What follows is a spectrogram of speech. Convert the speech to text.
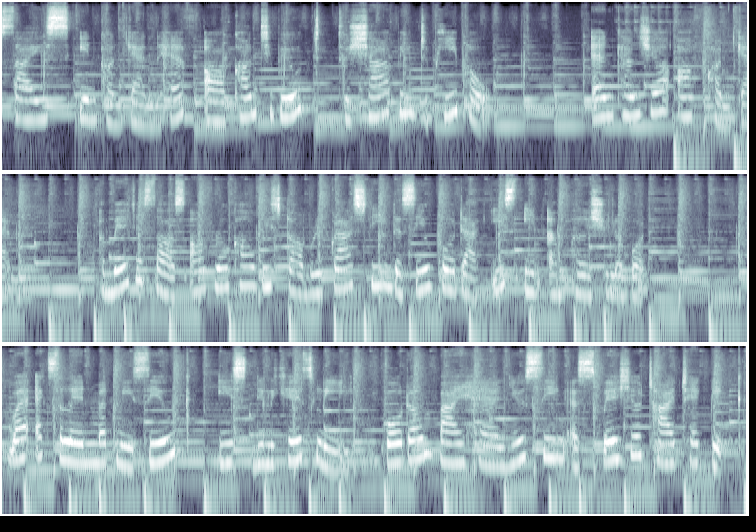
Sites in Khon Kaen have all contributed to shaping the people and culture of Khon Kaen. A major source of local wisdom regarding the silk product is in Ampere Chunabot where excellent matmi silk is delicately woven by hand using a special tie technique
